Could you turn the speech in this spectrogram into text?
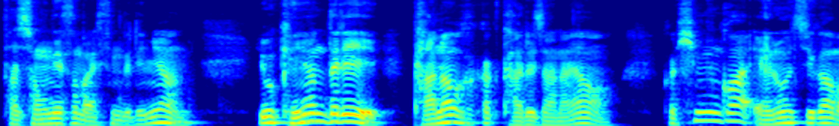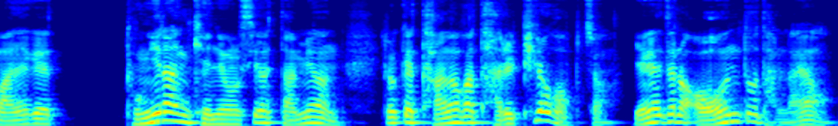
다시 정리해서 말씀드리면 요 개념들이 단어가 각각 다르잖아요. 그 힘과 에너지가 만약에 동일한 개념으로 쓰였다면 이렇게 단어가 다를 필요가 없죠. 얘네들은 어원도 달라요.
